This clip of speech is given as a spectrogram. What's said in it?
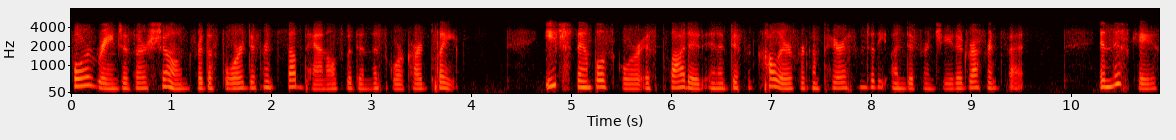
four ranges are shown for the four different subpanels within the scorecard plate. Each sample score is plotted in a different color for comparison to the undifferentiated reference set. In this case,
